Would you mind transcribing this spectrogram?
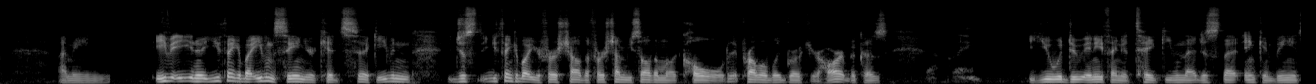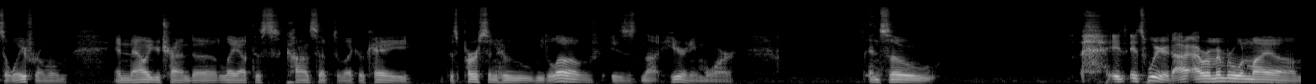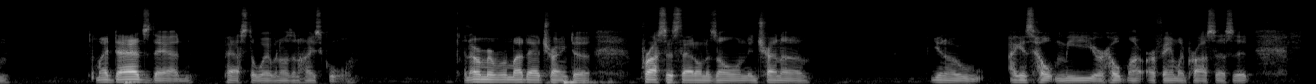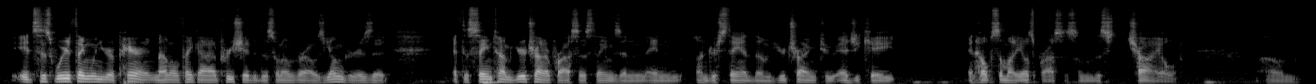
I mean, even you know, you think about even seeing your kids sick, even just you think about your first child, the first time you saw them with a cold, it probably broke your heart because exactly. you would do anything to take even that just that inconvenience away from them. And now you're trying to lay out this concept of like, okay, this person who we love is not here anymore. And so it, it's weird. I, I remember when my um my dad's dad passed away when I was in high school, and I remember my dad trying to process that on his own and trying to, you know, I guess help me or help my, our family process it. It's this weird thing when you're a parent, and I don't think I appreciated this whenever I was younger. Is that at the same time you're trying to process things and and understand them, you're trying to educate and help somebody else process them. This child. Um,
